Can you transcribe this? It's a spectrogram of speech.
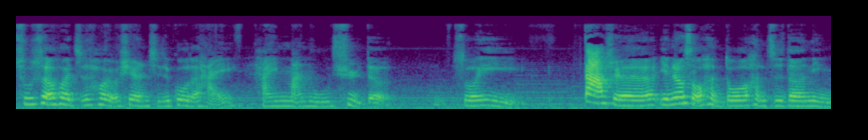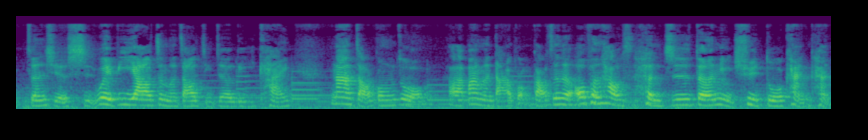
出社会之后，有些人其实过得还还蛮无趣的。所以大学研究所很多很值得你珍惜的事，未必要这么着急着离开。那找工作，好了，帮你们打个广告，真的 Open House 很值得你去多看看。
